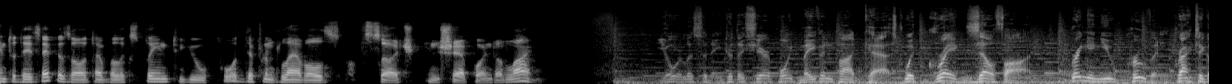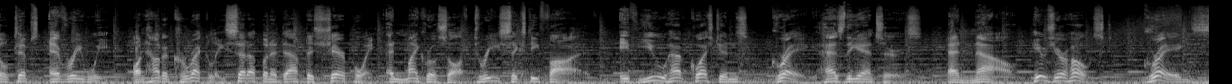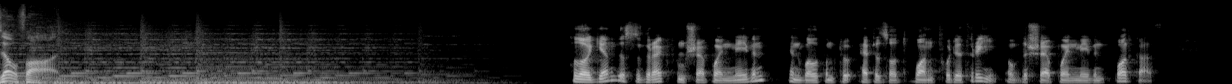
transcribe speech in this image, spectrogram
In today's episode, I will explain to you four different levels of search in SharePoint Online. You're listening to the SharePoint Maven podcast with Greg Zelfond, bringing you proven practical tips every week on how to correctly set up and adapt to SharePoint and Microsoft 365. If you have questions, Greg has the answers. And now, here's your host, Greg Zelfond. Hello again, this is Greg from SharePoint Maven, and welcome to episode 143 of the SharePoint Maven podcast.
